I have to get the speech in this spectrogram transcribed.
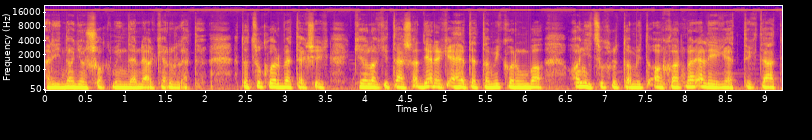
mert így nagyon sok minden elkerülhető. Hát a cukorbetegség kialakítása, a gyerek ehetett a mikorunkba annyi cukrot, amit akart, mert elégettük, tehát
